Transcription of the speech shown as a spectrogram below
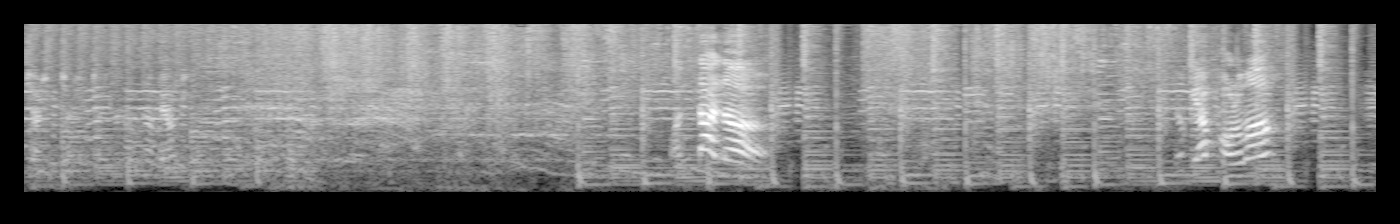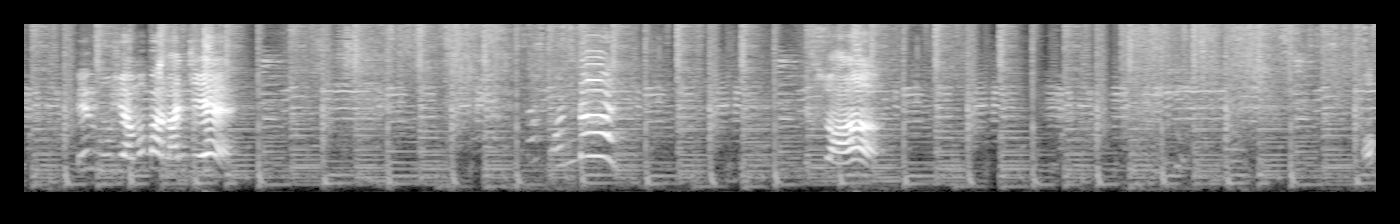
小心小心小心，他秒你！完蛋了！又给他跑了吗？蝙蝠侠，我们把拦截！完蛋，别耍了！哦，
